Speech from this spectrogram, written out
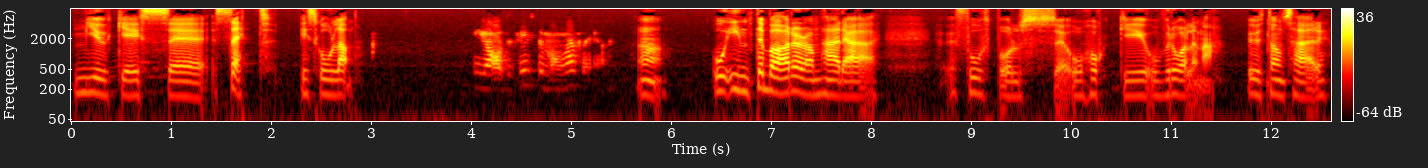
mjukis eh, set i skolan? Ja, det finns det många som gör. Ja. Och inte bara de här eh, fotbolls och hockeyoveralerna. Utan så här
